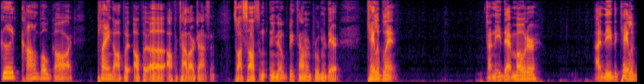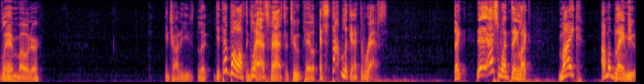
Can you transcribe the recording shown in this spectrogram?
good combo guard, playing off of off of uh, off of Ty-Laur Johnson. So I saw some, you know, big time improvement there. Kaleb Glenn. I need that motor. I need the Kaleb Glenn motor. He tried to use look, get that ball off the glass faster too, Kaleb, and stop looking at the refs. Like that's one thing. Like Mike, I'm gonna blame you.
